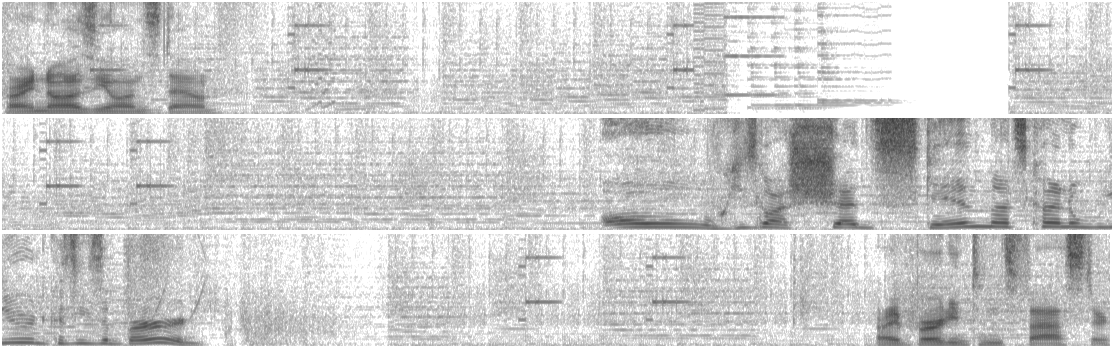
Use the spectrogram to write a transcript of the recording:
Alright, Nauseon's down. Oh, he's got shed skin? That's kind of weird because he's a bird. Alright, Birdington's faster.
